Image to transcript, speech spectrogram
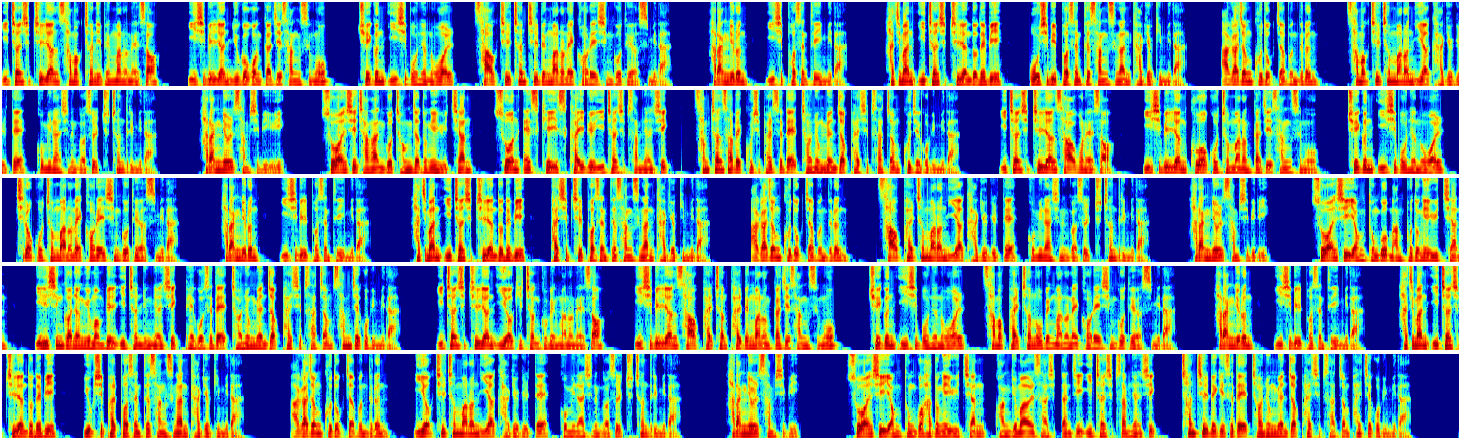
2017년 3억 1200만 원에서 21년 6억 원까지 상승 후 최근 25년 5월 4억 7,700만 원에 거래 신고되었습니다. 하락률은 20%입니다. 하지만 2017년도 대비 52% 상승한 가격입니다. 아가정 구독자분들은 3억 7천만 원 이하 가격일 때 고민하시는 것을 추천드립니다. 하락률 32위. 수원시 장안구 정자동에 위치한 수원 SK 스카이뷰 2013년식 3,498세대 전용 면적 84.9제곱입니다. 2017년 4억 원에서 21년 9억 5천만 원까지 상승 후 최근 25년 5월 7억 5천만 원에 거래 신고되었습니다. 하락률은 21%입니다. 하지만 2017년도 대비 87% 상승한 가격입니다. 아가정 구독자분들은 4억 8천만 원 이하 가격일 때 고민하시는 것을 추천드립니다. 하락률 31위. 수원시 영통구 망포동에 위치한 일신건영 유먼빌 2006년식 105세대 전용 면적 84.3제곱입니다. 2017년 2억 2,900만 원에서 21년 4억 8,800만 원까지 상승 후 최근 25년 5월 3억 8,500만 원에 거래 신고되었습니다. 하락률은 21%입니다. 하지만 2017년도 대비 68% 상승한 가격입니다. 아가정 구독자분들은 2억 7천만 원 이하 가격일 때 고민하시는 것을 추천드립니다. 하락률 32. 수원시 영통구 하동에 위치한 광교마을 40단지 2013년식 1702세대 전용 면적 84.8제곱입니다.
